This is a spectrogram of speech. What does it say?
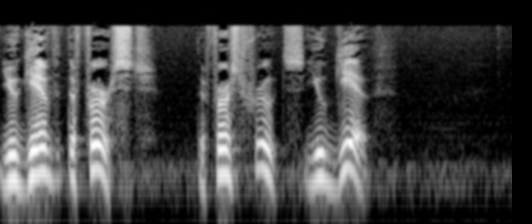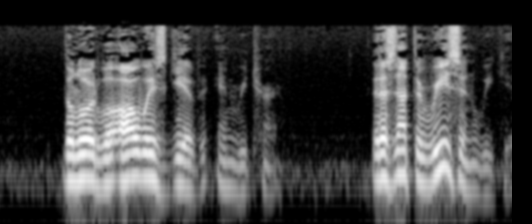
You give the first, the first fruits, you give. The Lord will always give in return. That is not the reason we give.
